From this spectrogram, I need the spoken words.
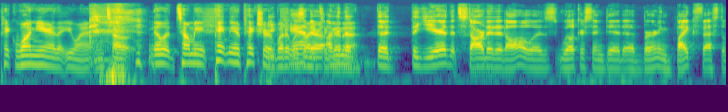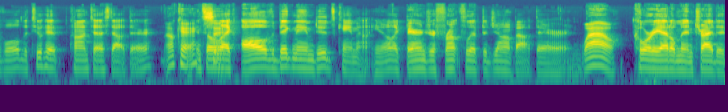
pick one year that you went and tell. tell me, paint me a picture of what it was like. I mean, the, the the year that started it all was Wilkerson did a burning bike festival, the two hip contest out there. Okay. And so sick. like all the big name dudes came out, you know, like Behringer front flipped a jump out there and wow. Corey Edelman tried to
